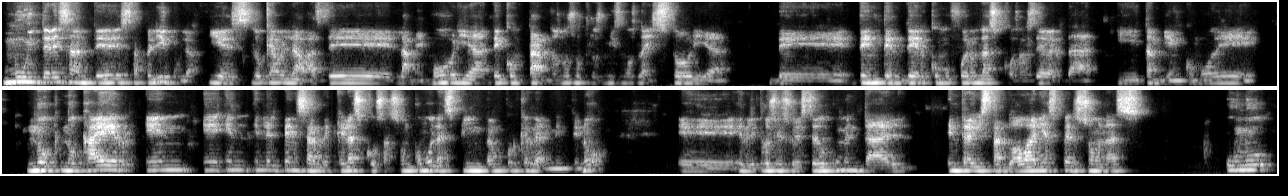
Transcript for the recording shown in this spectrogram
muy interesante de esta película y es lo que hablabas de la memoria, de contarnos nosotros mismos la historia, de, de entender cómo fueron las cosas de verdad y también como de no, no caer en, en, en, el pensar de que las cosas son como las pintan porque realmente no. Eh, en el proceso de este documental, entrevistando a varias personas, uno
